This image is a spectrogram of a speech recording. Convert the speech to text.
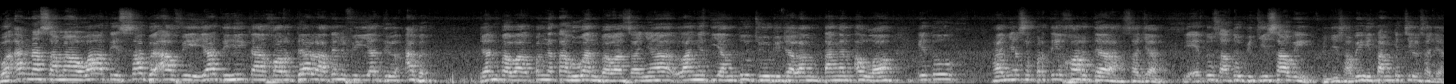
Wa anna samawati sab'a fi yadihi ka khardalatin fi yadil abd. Dan bahwa pengetahuan bahwasanya langit yang tujuh di dalam tangan Allah itu hanya seperti khardal saja, yaitu satu biji sawi, biji sawi hitam kecil saja.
